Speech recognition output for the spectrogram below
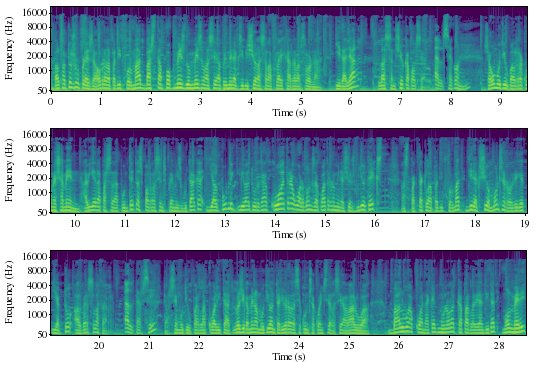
Pel factor sorpresa, obra de petit format, va estar poc més d'un mes en la seva primera exhibició a la Sala Flyhard de Barcelona. I d'allà, l'ascensió cap al cel. el segon, Segon motiu, pel reconeixement. Havia de passar de puntetes pels recents Premis Butaca i el públic li va atorgar quatre guardons de quatre nominacions. Millor text, espectacle de petit format, direcció Montse Rodríguez i actor Albert Salazar. el tercer, Tercer motiu, per la qualitat. Lògicament, el motiu anterior ha de ser conseqüència de la seva vàlua. Vàlua quan aquest monòleg que parla d'identitat, molt mèrit,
